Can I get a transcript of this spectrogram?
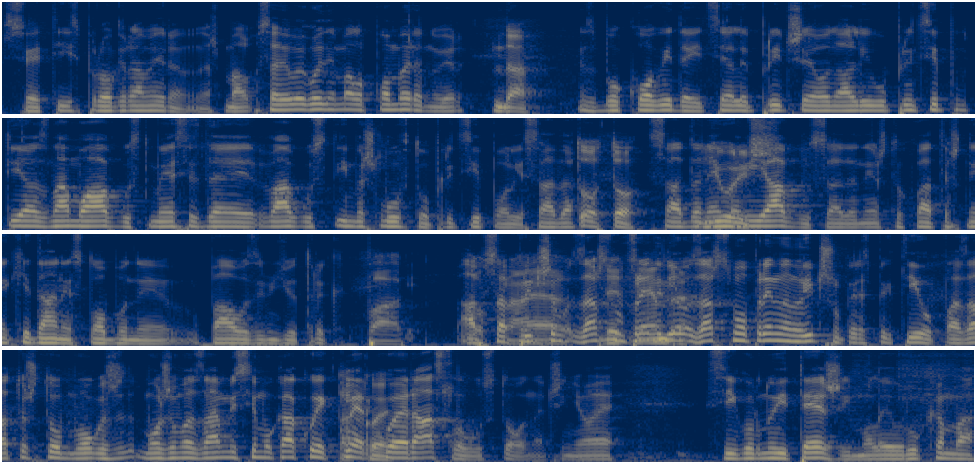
sve ti isprogramirano, znaš, malo, sad je ove godine malo pomerano, jer Da. Zbog covid i cele priče, on, ali u principu ti ja znamo avgust mesec da je avgust imaš lufta u principu, ali sada To, to. sada nema Juriš. ni avgust, sada nešto hvataš neke dane slobodne u pauzi među trk. Pa, A sad kraja pričamo, zašto smo, preneli, zašto smo preneli na ličnu perspektivu? Pa zato što mož, možemo da zamislimo kako je je. koja je rasla uz to. Znači, njoj je sigurno i teže, imala je u rukama.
